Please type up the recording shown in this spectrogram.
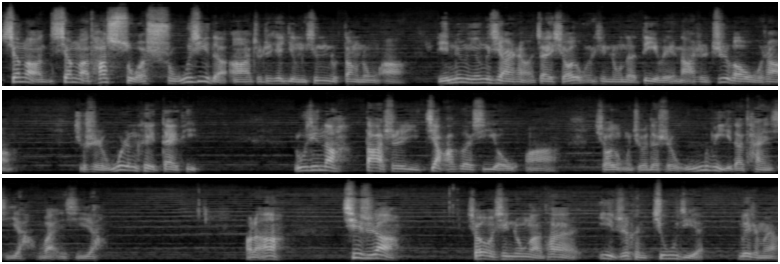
香港香港他所熟悉的啊，就这些影星当中啊，林正英先生在小勇心中的地位那是至高无上的，就是无人可以代替。如今呢，大师已驾鹤西游啊，小勇觉得是无比的叹息呀，惋惜呀。好了啊，其实啊，小勇心中啊，他一直很纠结，为什么呀？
